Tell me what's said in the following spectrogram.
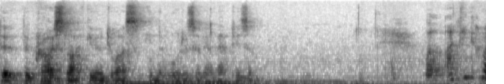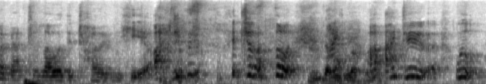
the, the Christ life given to us in the waters of our baptism. Well, I think I'm about to lower the tone here. I just, I just thought. I, I, I, do. Well,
